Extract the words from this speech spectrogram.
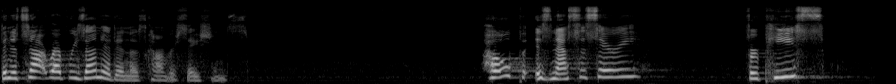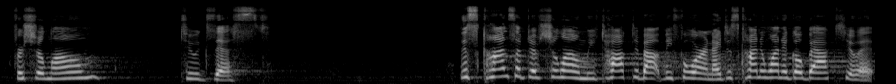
then it's not represented in those conversations. Hope is necessary for peace, for shalom to exist. This concept of shalom we've talked about before, and I just kind of want to go back to it.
